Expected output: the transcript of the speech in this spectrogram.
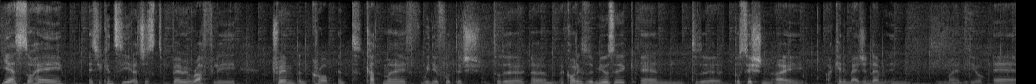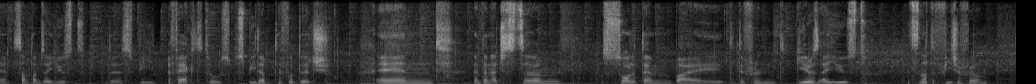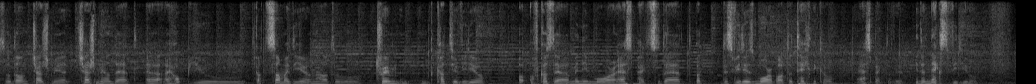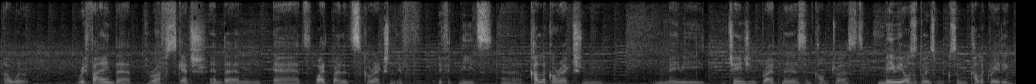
Yes, so hey, as you can see I just very roughly trimmed and cropped and cut my video footage to the um, according to the music and to the position I I can imagine them in in my video. And sometimes I used the speed effect to speed up the footage and and then I just um, sorted them by the different gears I used it's not a feature film, so don't judge me judge me on that. Uh, I hope you got some idea on how to trim and cut your video. Of course, there are many more aspects to that, but this video is more about the technical aspect of it. In the next video, I will refine that rough sketch and then add white balance correction if if it needs uh, color correction maybe changing brightness and contrast maybe also doing some, some color grading.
